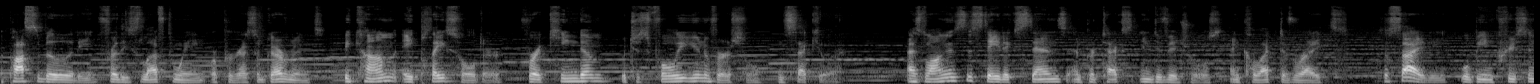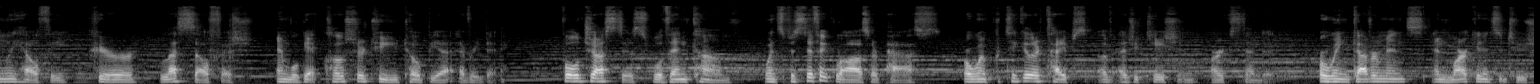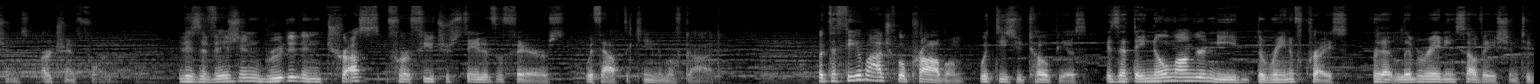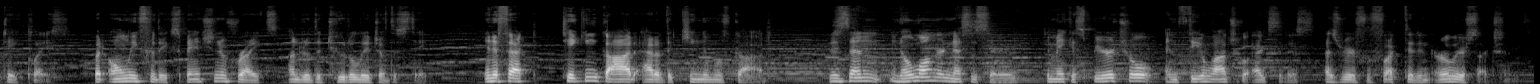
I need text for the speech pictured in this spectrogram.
The possibility for these left wing or progressive governments become a placeholder for a kingdom which is fully universal and secular. As long as the state extends and protects individuals and collective rights, Society will be increasingly healthy, purer, less selfish, and will get closer to utopia every day. Full justice will then come when specific laws are passed, or when particular types of education are extended, or when governments and market institutions are transformed. It is a vision rooted in trust for a future state of affairs without the kingdom of God. But the theological problem with these utopias is that they no longer need the reign of Christ for that liberating salvation to take place, but only for the expansion of rights under the tutelage of the state. In effect, taking God out of the kingdom of God. It is then no longer necessary to make a spiritual and theological exodus as we have reflected in earlier sections.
